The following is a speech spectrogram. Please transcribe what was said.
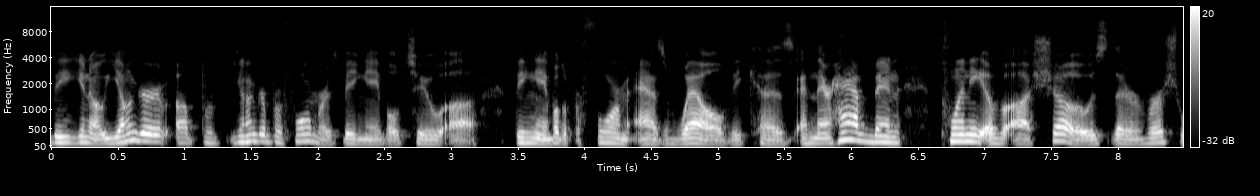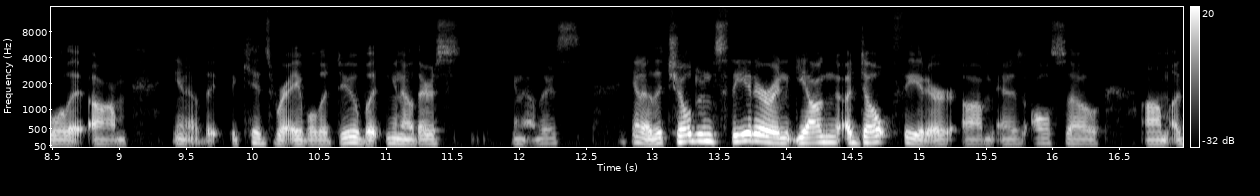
be you know younger uh, p- younger performers being able to uh, being able to perform as well because and there have been plenty of uh, shows that are virtual that um you know the, the kids were able to do but you know there's you know there's you know the children's theater and young adult theater um, is also um, a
